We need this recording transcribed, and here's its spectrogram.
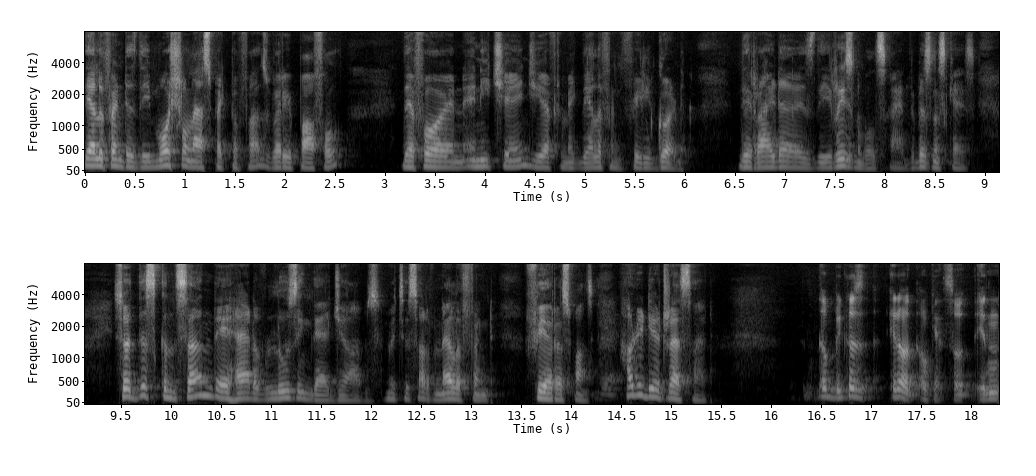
The elephant is the emotional aspect of us, very powerful. Therefore, in any change, you have to make the elephant feel good. The rider is the reasonable side, the business case. So, this concern they had of losing their jobs, which is sort of an elephant fear response. How did you address that? No, because you know, okay, so in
